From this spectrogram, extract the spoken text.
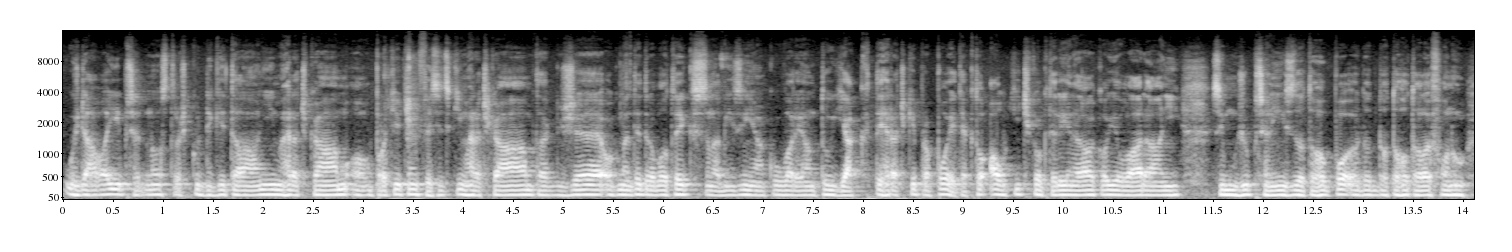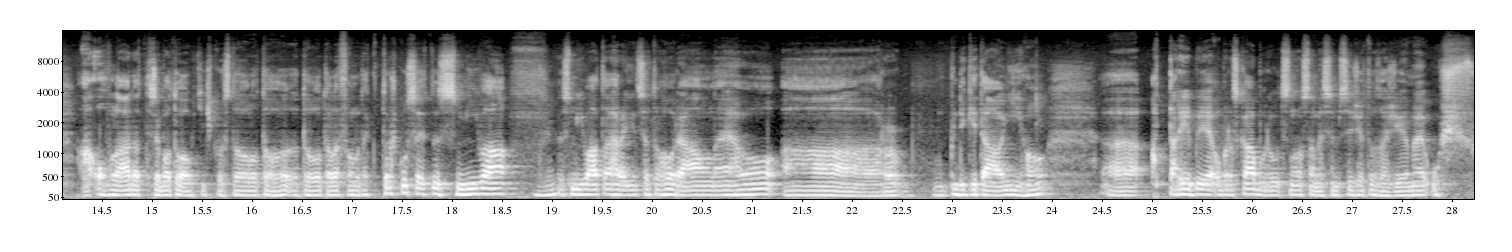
už dávají přednost trošku digitálním hračkám oproti těm fyzickým hračkám, takže Augmented Robotics nabízí nějakou variantu, jak ty hračky propojit, jak to autíčko, který je nedalekový ovládání, si můžu přenést do toho, do, do toho telefonu a ovládat třeba to autíčko z toho, toho, toho telefonu. Tak trošku se smívá, mm-hmm. smívá ta hranice toho reálného a digitálního. A tady je obrovská budoucnost a myslím si, že to zažijeme už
